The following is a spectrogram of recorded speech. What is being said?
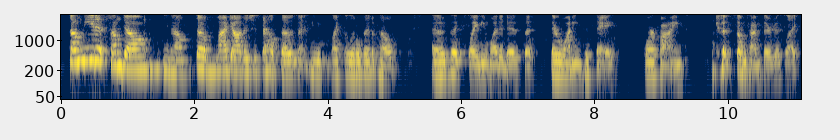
some need it, some don't, you know. So my job is just to help those that need like a little bit of help of explaining what it is that they're wanting to say or find. Because sometimes they're just like,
